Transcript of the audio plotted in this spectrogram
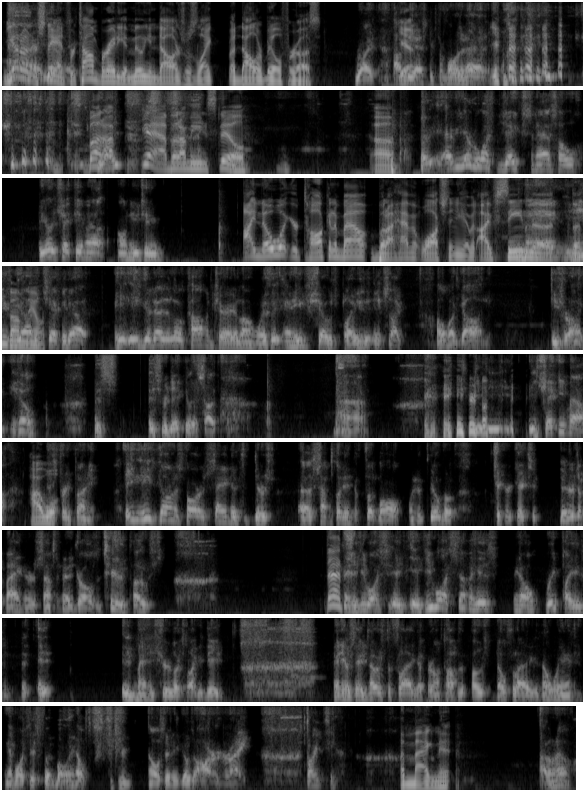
You got to Uh, understand, yeah. for Tom Brady, a million dollars was like a dollar bill for us. Right. I'll be asking for more than that. But I, yeah, but I mean, still, Um, Have, have you ever watched Jake's an asshole? Have You ever checked him out on YouTube? I know what you're talking about, but I haven't watched any of it. I've seen Man, the the you thumbnails. check it out. He, he does a little commentary along with it, and he shows plays. It's like, oh my god, he's right. You know, it's it's ridiculous. I, you, you- you check him out. I It's pretty funny. He, he's gone as far as saying that there's uh, something put into football when the field goal kicker kicks it. There's a magnet or something that draws it to the post. That's And if you watch, if, if you watch some of his, you know, replays, it, it, it man, it sure looks like it did. And he'll say, "Notice the flag up there on top of the post. No flag, no wind. And watch this football. You know, all of a sudden it goes a hard right. Thank you. a magnet I don't know,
